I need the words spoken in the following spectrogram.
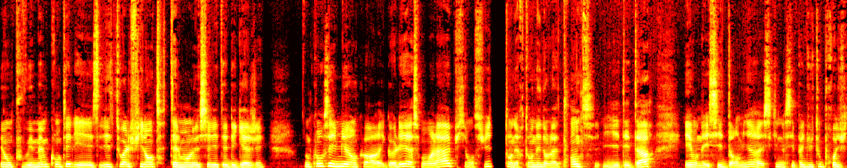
et on pouvait même compter les étoiles filantes tellement le ciel était dégagé. Donc on s'est mis encore à rigoler à ce moment-là, puis ensuite on est retourné dans la tente, il était tard, et on a essayé de dormir, ce qui ne s'est pas du tout produit.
